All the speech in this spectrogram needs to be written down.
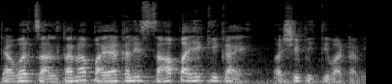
त्यावर चालताना पायाखाली साप आहे की काय अशी भीती वाटावी.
